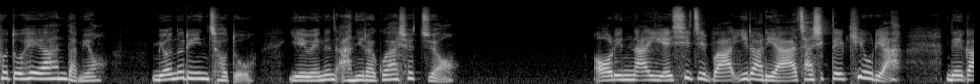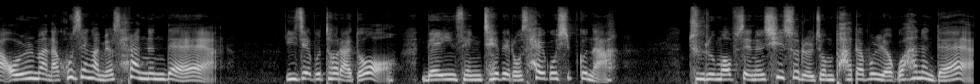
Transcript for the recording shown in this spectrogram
효도해야 한다며 며느리인 저도 예외는 아니라고 하셨죠. 어린 나이에 시집와 일하랴 자식들 키우랴 내가 얼마나 고생하며 살았는데 이제부터라도 내 인생 제대로 살고 싶구나. 주름 없애는 시술을 좀 받아보려고 하는데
